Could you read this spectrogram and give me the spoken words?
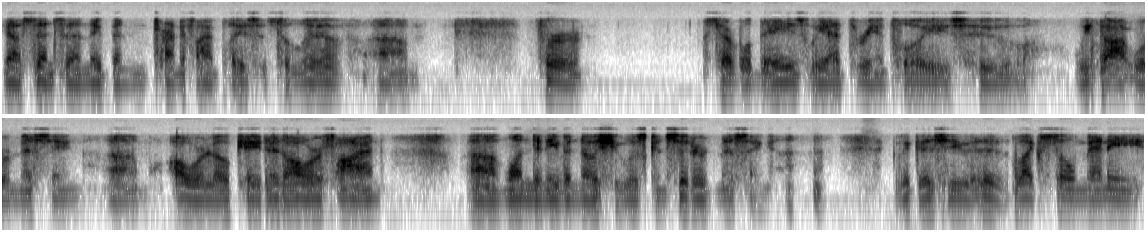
you know since then they've been trying to find places to live. Um, for several days, we had three employees who we thought were missing. Um, all were located, all were fine. Uh, one didn't even know she was considered missing. because she, like so many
